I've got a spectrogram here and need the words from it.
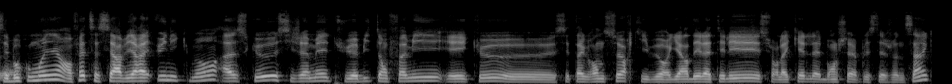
C'est beaucoup moins bien. En fait, ça servirait uniquement à ce que si jamais tu habites en famille et que euh, c'est ta grande sœur qui veut regarder la télé sur laquelle est branchée la PlayStation 5,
